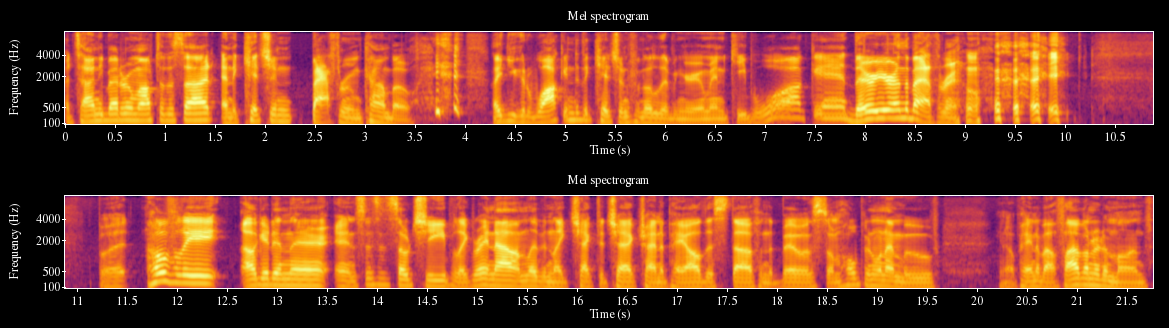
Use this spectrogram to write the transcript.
a tiny bedroom off to the side, and a kitchen bathroom combo. like you could walk into the kitchen from the living room and keep walking. There you're in the bathroom. but hopefully I'll get in there and since it's so cheap, like right now I'm living like check to check trying to pay all this stuff and the bills. So I'm hoping when I move, you know, paying about 500 a month,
